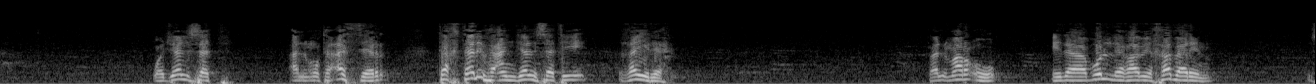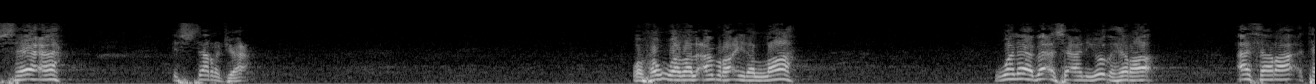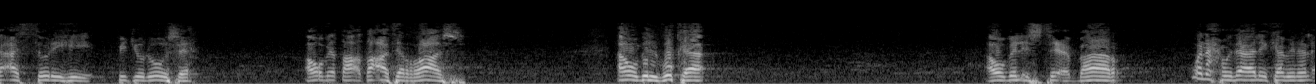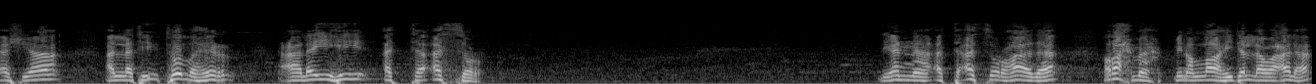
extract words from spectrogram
وجلسة المتأثر تختلف عن جلسة غيره. فالمرء إذا بلغ بخبر ساءه استرجع. وفوض الأمر إلى الله. ولا بأس أن يظهر أثر تأثره بجلوسه أو بطأطأة الرأس. أو بالبكاء أو بالاستعبار ونحو ذلك من الأشياء التي تظهر عليه التأثر. لأن التأثر هذا رحمة من الله جل وعلا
